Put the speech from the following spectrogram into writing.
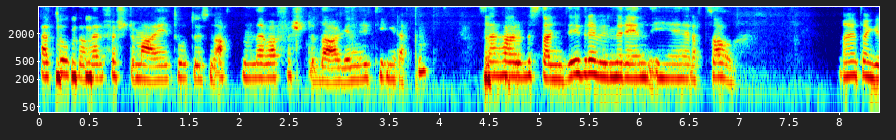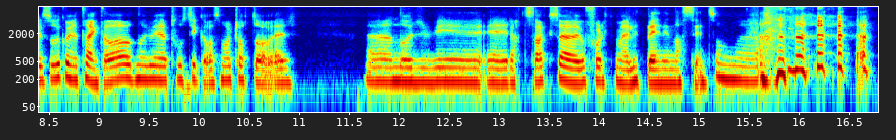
Jeg tok over 1. mai 2018. Det var første dagen i tingretten. Så jeg har bestandig drevet med rein i rettssal. Nei, jeg tenker, så Du kan jo tenke deg at når vi er to stykker som har tatt over eh, når vi er i rettssak, så er det jo folk med litt bein i nassen som eh,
